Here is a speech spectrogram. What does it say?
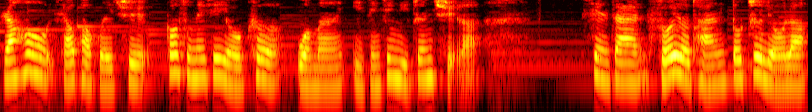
然后小跑回去告诉那些游客，我们已经尽力争取了。现在所有的团都滞留了，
